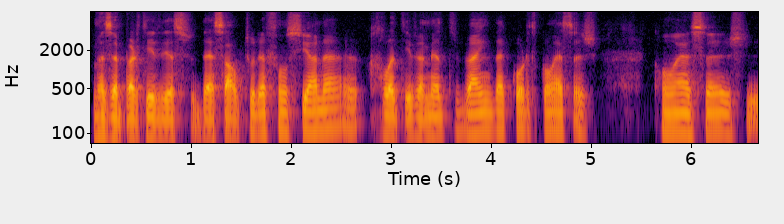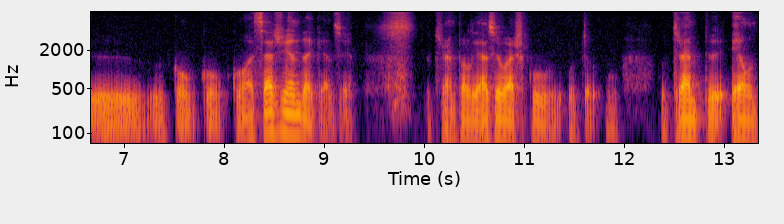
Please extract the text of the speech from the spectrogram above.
mas a partir desse, dessa altura funciona relativamente bem de acordo com essas com essas eh, com, com, com, essa agenda, quer dizer. O Trump, aliás, eu acho que o, o, o, Trump é um,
